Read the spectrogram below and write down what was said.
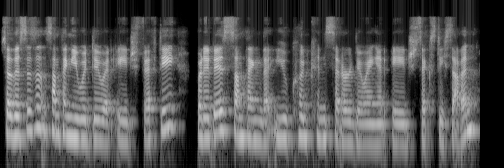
So this isn't something you would do at age 50, but it is something that you could consider doing at age 67.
